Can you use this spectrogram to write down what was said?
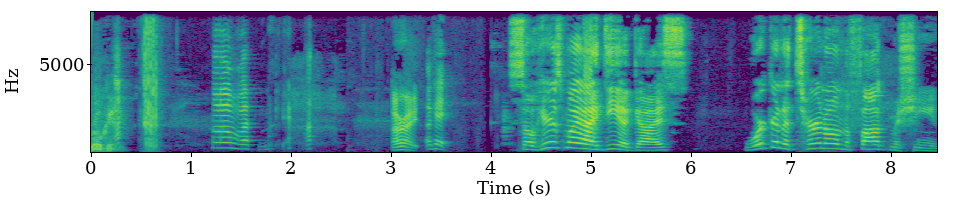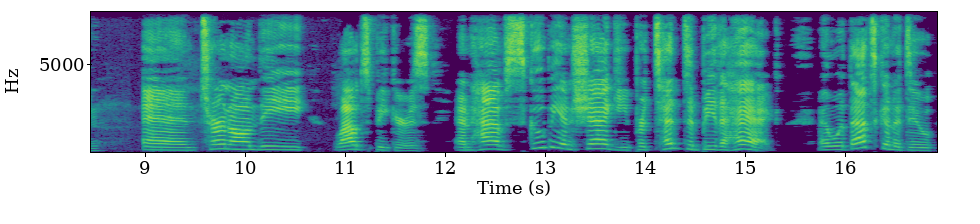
Okay. oh my god. All right. Okay. So here's my idea, guys. We're going to turn on the fog machine and turn on the loudspeakers and have Scooby and Shaggy pretend to be the hag. And what that's going to do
